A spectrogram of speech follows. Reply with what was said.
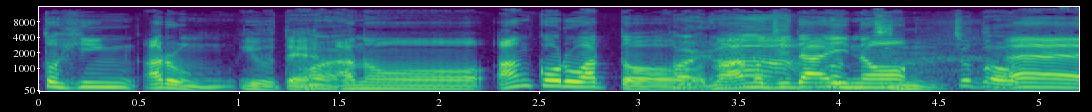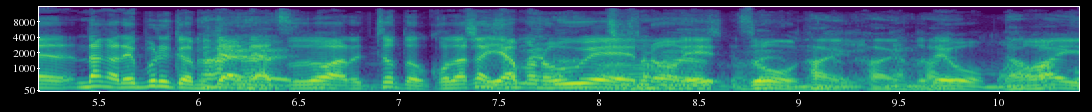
ト品あるん言うて、はい。あのーアンコールワットのあの時代の、えーなんかレプリカみたいなやつを、あれちょっと小高い山の上のゾーンに、レオマは長い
